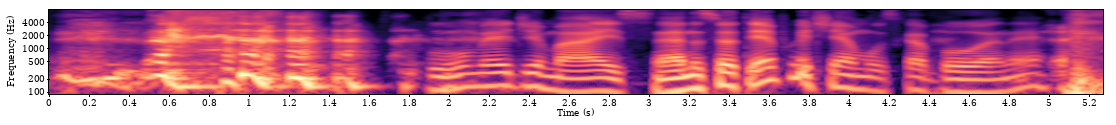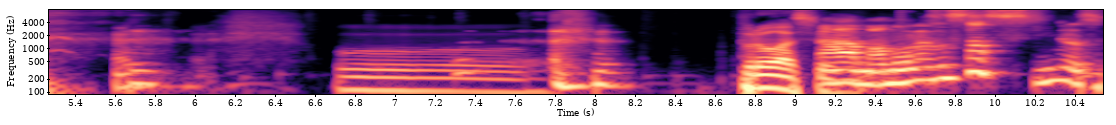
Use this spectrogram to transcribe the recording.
boomer demais. É no seu tempo que tinha música boa, né? O. Próximo. ah, Mamonas Assassinas.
